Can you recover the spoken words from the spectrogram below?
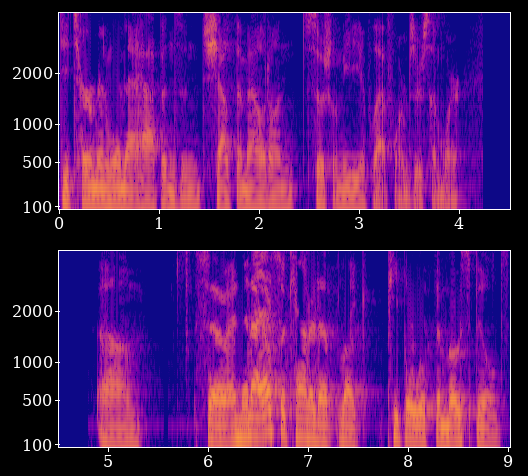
determine when that happens and shout them out on social media platforms or somewhere. Um, so and then I also counted up like people with the most builds.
